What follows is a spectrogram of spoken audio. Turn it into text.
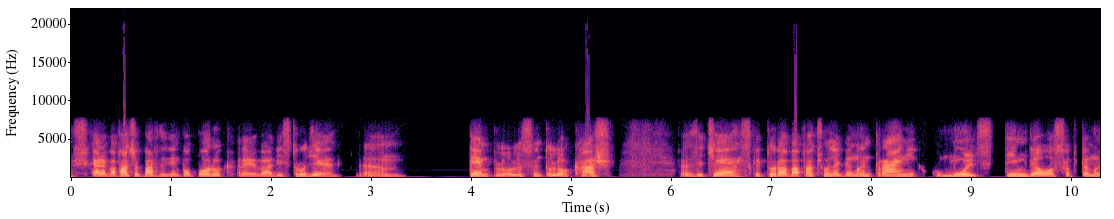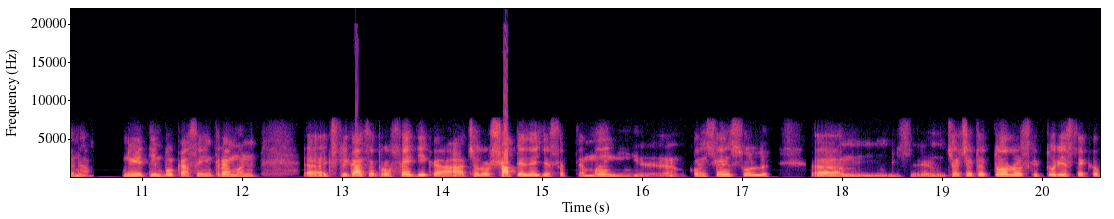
și care va face parte din poporul care va distruge um, templul, Sfântul Locaș, zice Scriptura, va face un legământ trainic cu mulți timp de o săptămână. Nu e timpul ca să intrăm în uh, explicația profetică a celor 70 de săptămâni. Uh, consensul uh, cercetătorilor Scripturii este că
